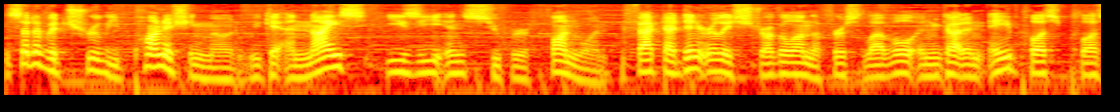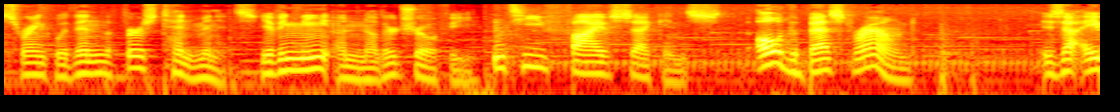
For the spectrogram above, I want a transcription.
Instead of a truly punishing mode, we get a nice, easy, and super fun one. In fact, I didn't really struggle on the first level and got an A++ rank within the first 10 minutes, giving me another trophy. 25 seconds. Oh, the best round. Is that A++?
